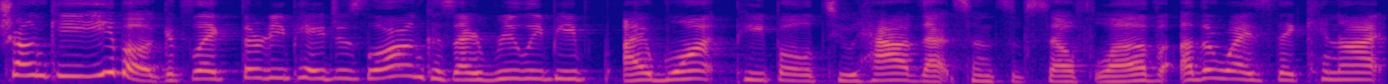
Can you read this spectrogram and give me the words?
chunky ebook. It's like 30 pages long because I really be I want people to have that sense of self-love. Otherwise, they cannot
